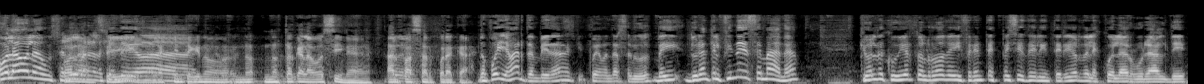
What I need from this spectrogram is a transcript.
Hola, hola, un saludo Hola, para la sí, gente que a va... la gente que no- no- nos toca la bocina al pasar por acá. Nos puede llamar también. Que puede mandar saludos. Durante el fin de semana quedó al descubierto el robo de diferentes especies del interior de la escuela rural de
